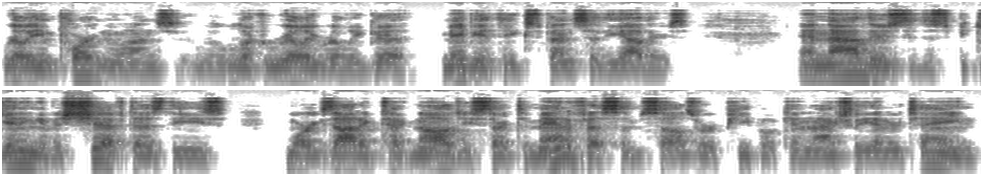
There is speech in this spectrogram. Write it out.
really important ones look really really good maybe at the expense of the others and now there's this beginning of a shift as these more exotic technologies start to manifest themselves where people can actually entertain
